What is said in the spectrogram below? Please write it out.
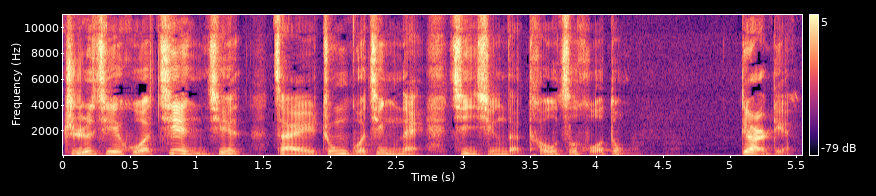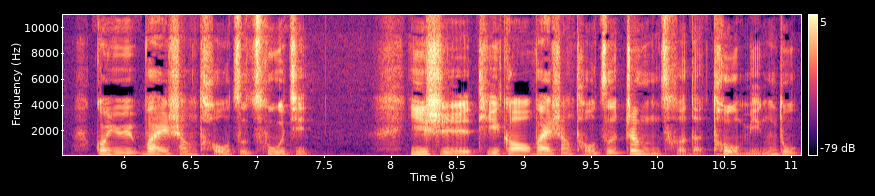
直接或间接在中国境内进行的投资活动。第二点，关于外商投资促进，一是提高外商投资政策的透明度，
